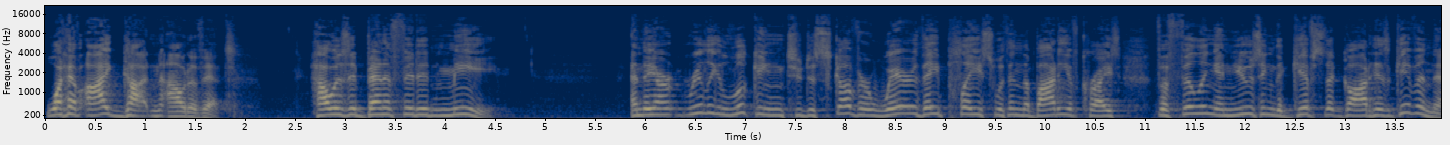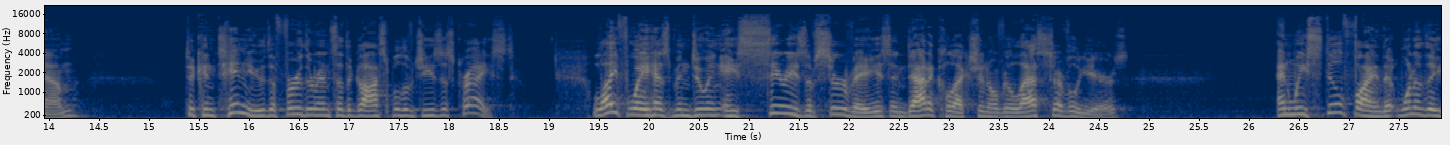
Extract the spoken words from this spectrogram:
what have I gotten out of it? How has it benefited me? And they aren't really looking to discover where they place within the body of Christ, fulfilling and using the gifts that God has given them to continue the furtherance of the gospel of Jesus Christ. Lifeway has been doing a series of surveys and data collection over the last several years. And we still find that one of the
